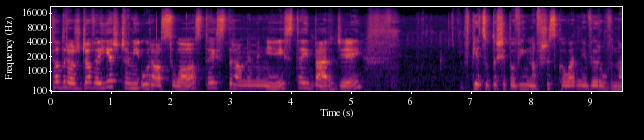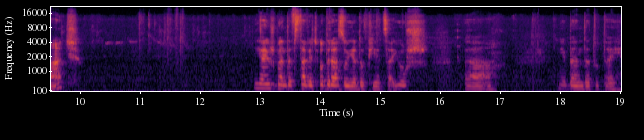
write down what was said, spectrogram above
to drożdżowe jeszcze mi urosło. Z tej strony mniej, z tej bardziej. W piecu to się powinno wszystko ładnie wyrównać. Ja już będę wstawiać od razu je do pieca. Już e, nie będę tutaj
